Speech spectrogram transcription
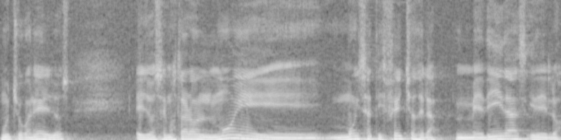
mucho con ellos ellos se mostraron muy, muy satisfechos de las medidas y de los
